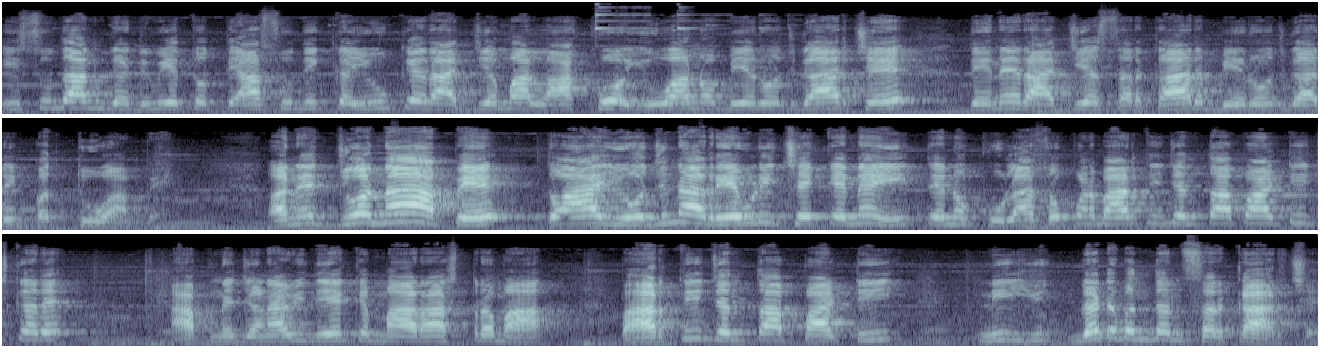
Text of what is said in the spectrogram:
ઈસુદાન ગઢવીએ તો ત્યાં સુધી કહ્યું કે રાજ્યમાં લાખો યુવાનો બેરોજગાર છે. તેને રાજ્ય સરકાર બેરોજગારી ભથ્થું આપે. અને જો ના આપે, તો આ યોજના રેવડી છે કે નહીં, તેનો ખુલાસો પણ ભારતીય જનતા પાર્ટી જ કરે. આપને જણાવી દઈએ કે મહારાષ્ટ્રમાં ભારતીય જનતા પાર્ટીની ગઠબંધન સરકાર છે.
